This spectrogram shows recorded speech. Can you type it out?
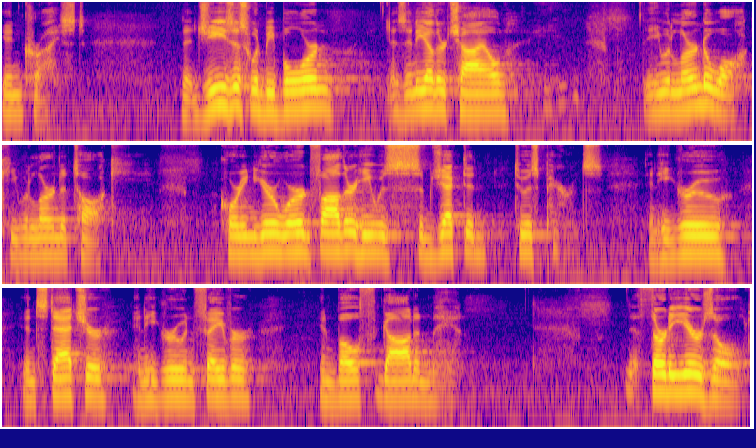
in Christ. That Jesus would be born as any other child. He would learn to walk, he would learn to talk. According to your word, Father, he was subjected to his parents, and he grew in stature and he grew in favor in both God and man. At 30 years old,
